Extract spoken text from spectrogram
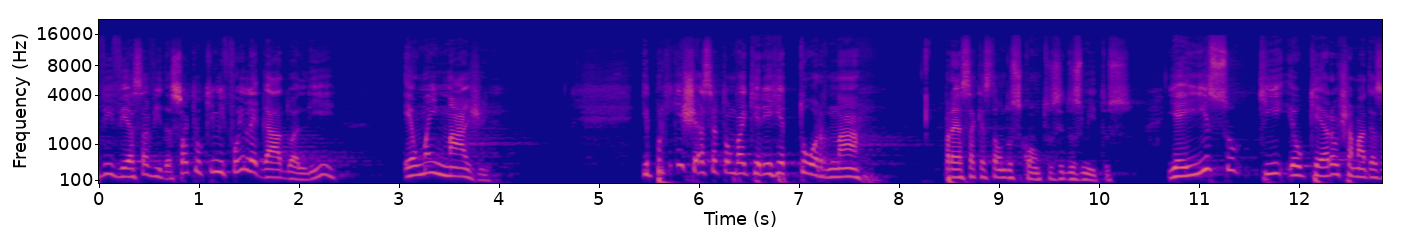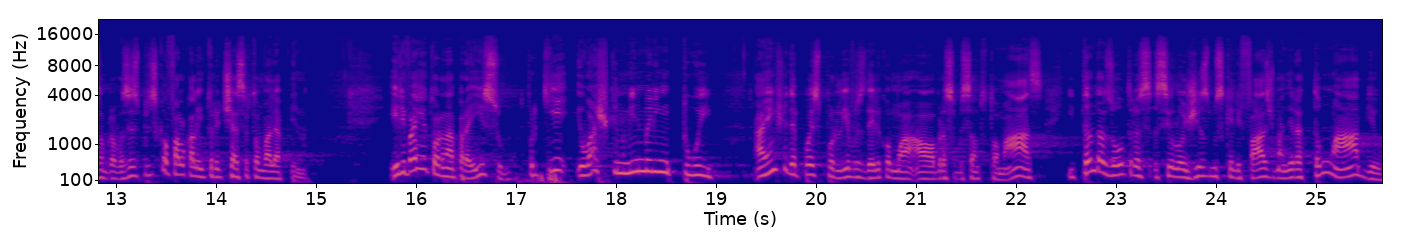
viver essa vida. Só que o que me foi legado ali é uma imagem. E por que, que Chesterton vai querer retornar para essa questão dos contos e dos mitos? E é isso que eu quero chamar a atenção para vocês, por isso que eu falo que a leitura de Chesterton vale a pena. Ele vai retornar para isso, porque eu acho que no mínimo ele intui. A gente depois, por livros dele, como a, obra sobre Santo Tomás, e tantas outras silogismos que ele faz de maneira tão hábil,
